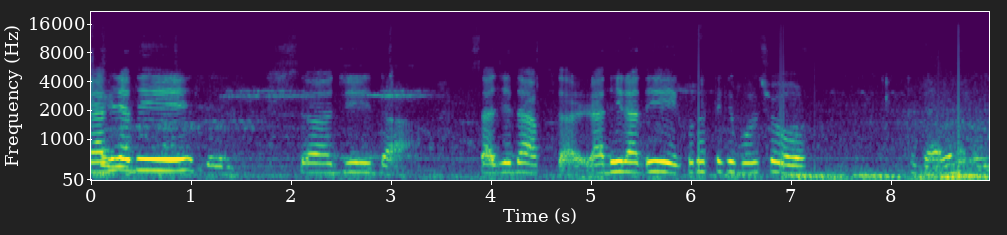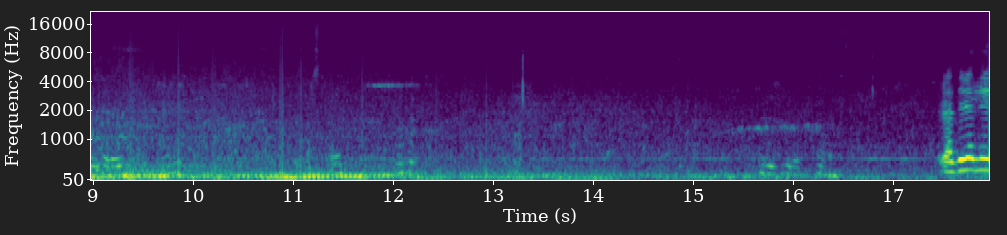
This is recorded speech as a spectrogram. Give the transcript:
রাধে রাধে সাজিদা সাজেদা আক্তার রাধে রাধে কোথা থেকে বলছো। রাধে রাধে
